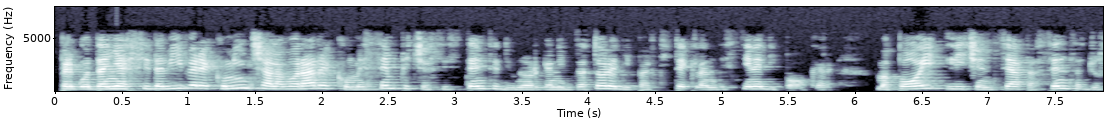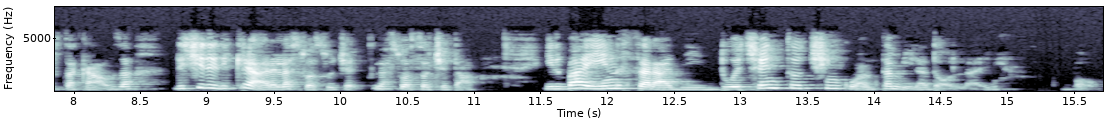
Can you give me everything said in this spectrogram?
Per guadagnarsi da vivere comincia a lavorare come semplice assistente di un organizzatore di partite clandestine di poker, ma poi, licenziata senza giusta causa, decide di creare la sua, socie- la sua società. Il buy-in sarà di 250.000 dollari. Bob.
